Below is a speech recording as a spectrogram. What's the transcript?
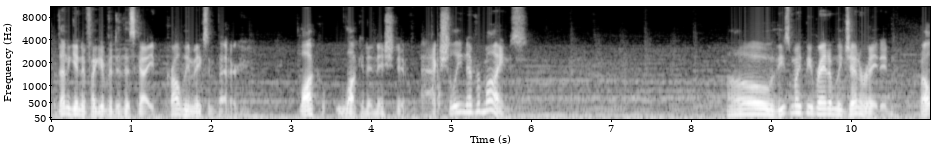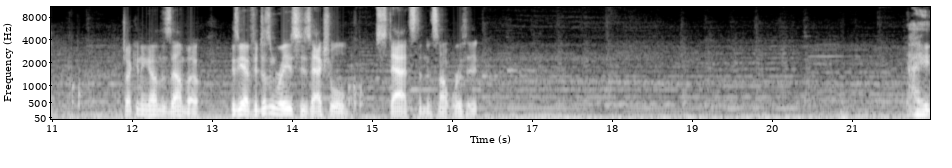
But then again, if I give it to this guy, it probably makes him better. Luck, luck, and initiative. Actually, never mind. Oh, these might be randomly generated. Well, chucking on the Zombo. Because, yeah, if it doesn't raise his actual stats, then it's not worth it. I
